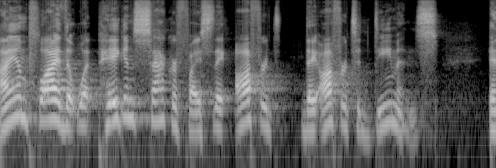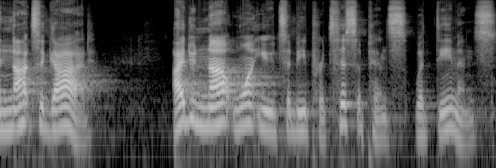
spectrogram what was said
I imply that what pagans sacrifice, they offer, they offer to demons and not to God. I do not want you to be participants with demons.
